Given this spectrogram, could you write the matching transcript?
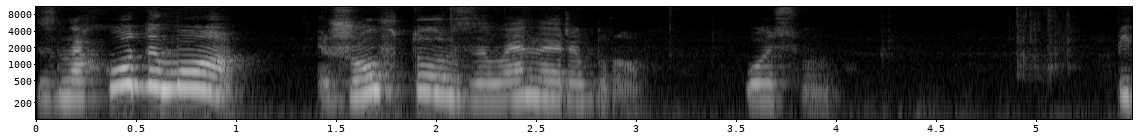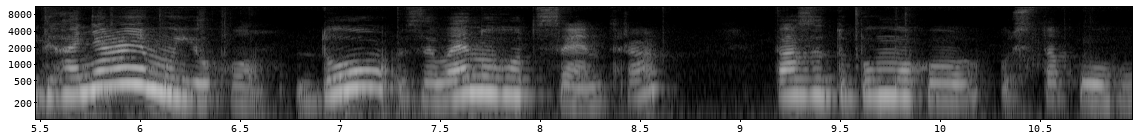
Знаходимо жовто-зелене ребро. Ось воно. Підганяємо його до зеленого центра та за допомогою ось такого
